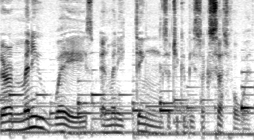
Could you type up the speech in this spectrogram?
There are many ways and many things that you can be successful with.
